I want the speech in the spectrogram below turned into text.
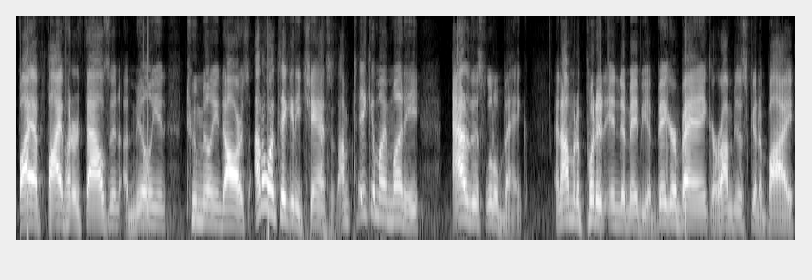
If I have 500,000, a million, 2 million dollars, I don't want to take any chances. I'm taking my money out of this little bank and I'm going to put it into maybe a bigger bank or I'm just going to buy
